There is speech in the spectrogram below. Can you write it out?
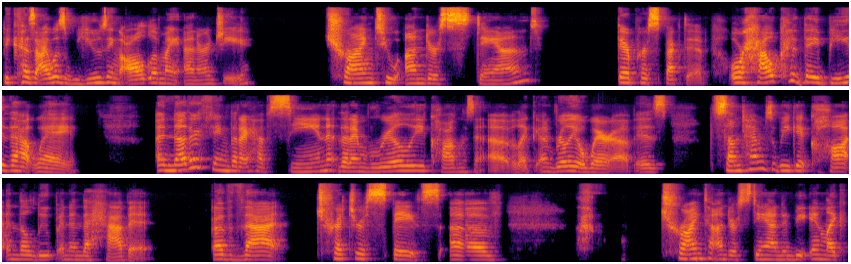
because I was using all of my energy trying to understand their perspective or how could they be that way. Another thing that I have seen that I'm really cognizant of, like, and really aware of is sometimes we get caught in the loop and in the habit of that treacherous space of trying to understand and be in like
